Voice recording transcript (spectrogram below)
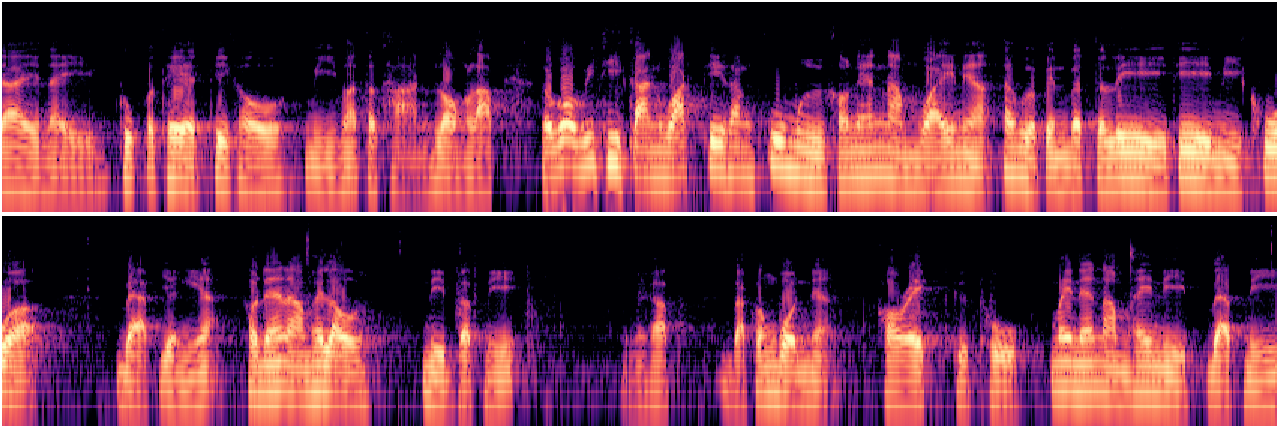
ได้ในทุกประเทศที่เขามีมาตรฐานรองรับ แล้วก็วิธีการวัดที่ทางคู่มือเขาแนะนำไว้เนี่ยถ้าเผื่อเป็นแบตเตอรี่ที่มีขั้วแบบอย่างเงี้ยเขาแนะนำให้เราหนีบแบบนี้เห็นไหมครับ แบบข้างบนเนี่ย correct คือถูก ไม่แนะนำให้หนีบแบบนี้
